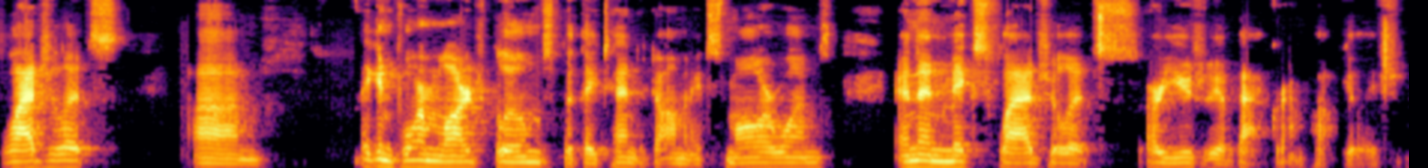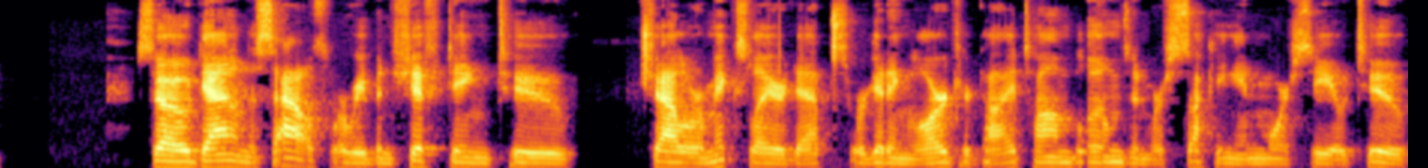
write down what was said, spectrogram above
flagellates. Um, they can form large blooms, but they tend to dominate smaller ones. And then mixed flagellates are usually a background population. So down in the south, where we've been shifting to shallower mixed layer depths, we're getting larger diatom blooms and we're sucking in more CO2.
